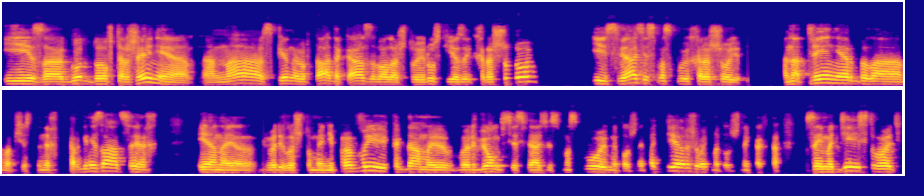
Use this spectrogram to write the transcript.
И за год до вторжения она с пеной у рта доказывала, что и русский язык хорошо, и связи с Москвой хорошо. Она тренер была в общественных организациях. И она говорила, что мы не правы, когда мы рвем все связи с Москвой, мы должны поддерживать, мы должны как-то взаимодействовать.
